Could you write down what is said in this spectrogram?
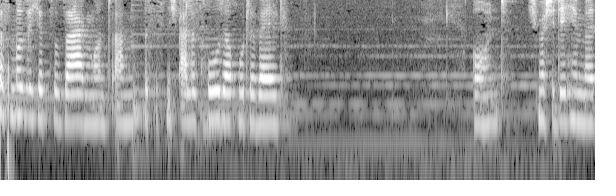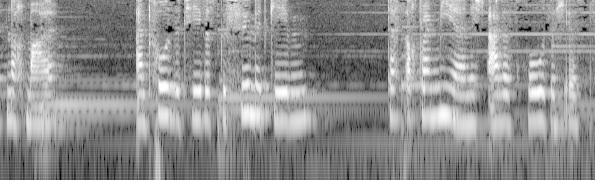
das muss ich jetzt so sagen. Und ähm, es ist nicht alles rosa-rote Welt. Und ich möchte dir hiermit nochmal ein positives Gefühl mitgeben, dass auch bei mir nicht alles rosig ist.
